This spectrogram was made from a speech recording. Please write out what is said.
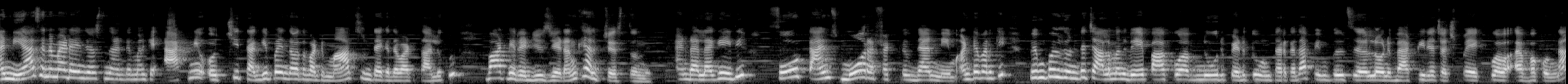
అండ్ నియాసినమైడ్ ఏం చేస్తుందంటే మనకి యాక్ని వచ్చి తగ్గిపోయిన తర్వాత వాటి మార్క్స్ ఉంటాయి కదా వాటి తాలూకు వాటిని రెడ్యూస్ చేయడానికి హెల్ప్ చేస్తుంది. అండ్ అలాగే ఇది four times more effective than name. అంటే మనకి పింపుల్స్ ఉంటే చాలా మంది వేపాకు అవి నూరి పెడుతూ ఉంటారు కదా పింపుల్స్లోని బ్యాక్టీరియా చచ్చిపోయి ఎక్కువ అవ్వకుండా.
